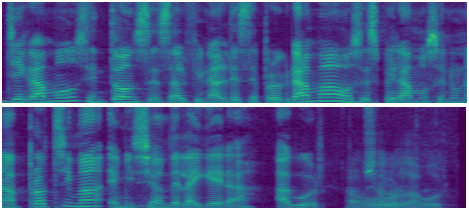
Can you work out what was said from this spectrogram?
Llegamos entonces al final de este programa. Os esperamos en una próxima emisión de La Higuera. Agur. Un saludo, Agur.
